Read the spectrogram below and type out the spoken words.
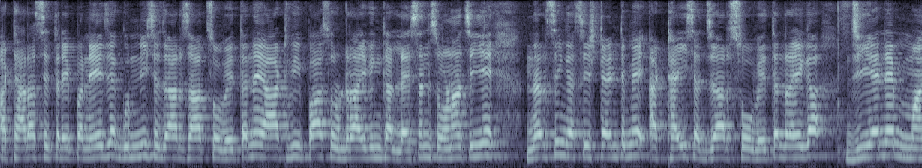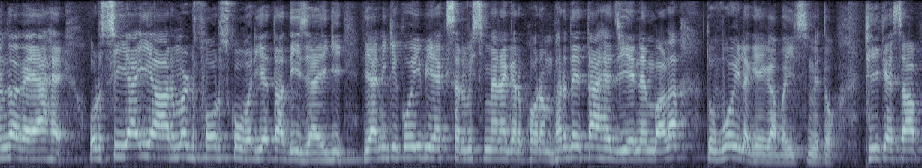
अठारह से तिरपन एज है, उन्नीस हज़ार सात सौ वेतन है, आठवीं पास और ड्राइविंग का लाइसेंस होना चाहिए। नर्सिंग असिस्टेंट में अट्ठाईस हज़ार सौ वेतन रहेगा जीएनएम मांगा गया है और सीआई आर्मर्ड फोर्स को वरीयता दी जाएगी। यानी कि कोई भी एक्स सर्विसमैन अगर फॉर्म भर देता है जीएनएम वाला तो वो ही लगेगा भाई इसमें तो। ठीक है साहब,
